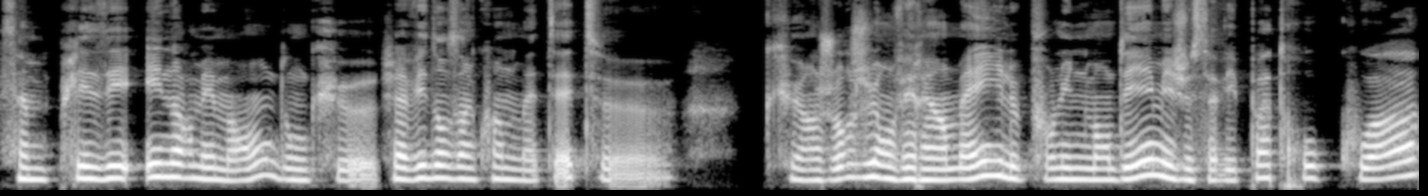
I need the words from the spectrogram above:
ça me plaisait énormément. Donc euh, j'avais dans un coin de ma tête qu'un jour je lui enverrais un mail pour lui demander, mais je savais pas trop quoi.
